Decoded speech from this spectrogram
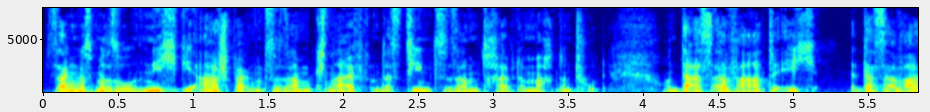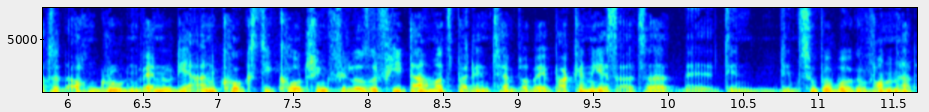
sagen wir es mal so, nicht die Arschbacken zusammenkneift und das Team zusammentreibt und macht und tut. Und das erwarte ich, das erwartet auch ein Gruden. Wenn du dir anguckst, die Coaching-Philosophie damals bei den Tampa Bay Buccaneers, als er äh, den, den Super Bowl gewonnen hat,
